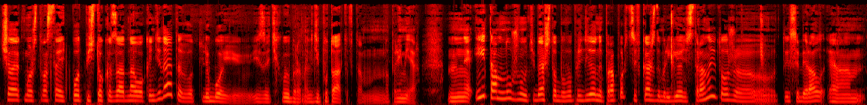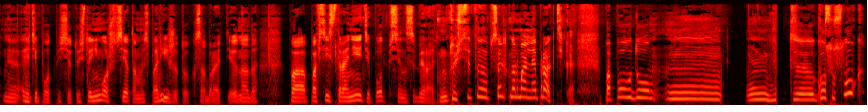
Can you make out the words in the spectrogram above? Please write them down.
человек может поставить подпись только за одного кандидата, вот любой из этих выбранных депутатов, там, например. И там нужно у тебя, чтобы в определенной пропорции в каждом регионе страны тоже э, ты собирал э, эти подписи. То есть ты не можешь все там из Парижа только собрать, тебе надо по, по всей стране эти подписи насобирать. Ну, то есть это абсолютно нормальная практика. По поводу вот, госуслуг,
